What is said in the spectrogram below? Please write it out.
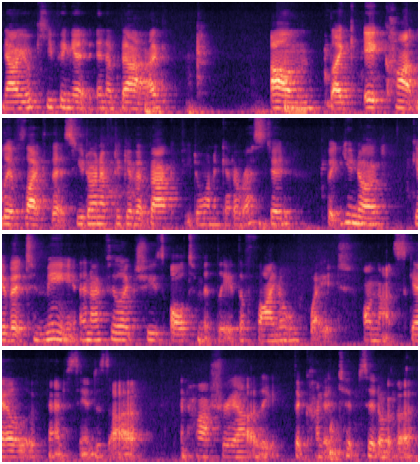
now you're keeping it in a bag. Um, like, it can't live like this. You don't have to give it back if you don't want to get arrested, but you know, give it to me. And I feel like she's ultimately the final weight on that scale of fantasy and desire and harsh reality that kind of tips it over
